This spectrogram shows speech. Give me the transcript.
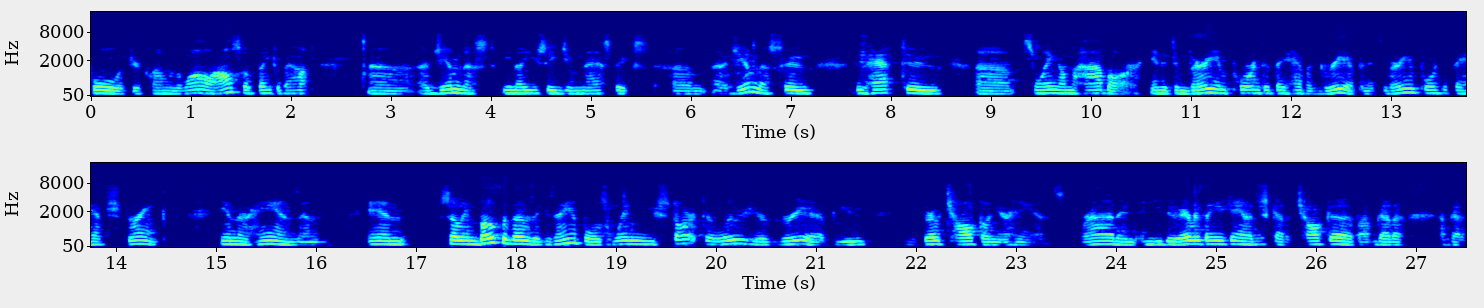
pull if you're climbing the wall. I also think about uh, a gymnast. You know, you see gymnastics um, gymnasts who who have to uh, swing on the high bar, and it's very important that they have a grip, and it's very important that they have strength in their hands, and and so in both of those examples, when you start to lose your grip, you you throw chalk on your hands, right? And, and you do everything you can. I just got to chalk up. I've got to, I've got to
